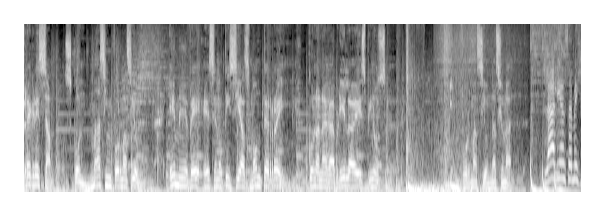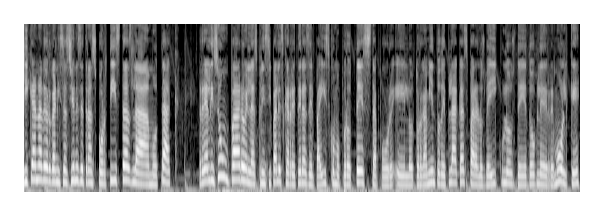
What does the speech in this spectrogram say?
Regresamos con más información. MBS Noticias Monterrey con Ana Gabriela Espinosa. Información nacional. La Alianza Mexicana de Organizaciones de Transportistas, la AMOTAC, realizó un paro en las principales carreteras del país como protesta por el otorgamiento de placas para los vehículos de doble remolque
